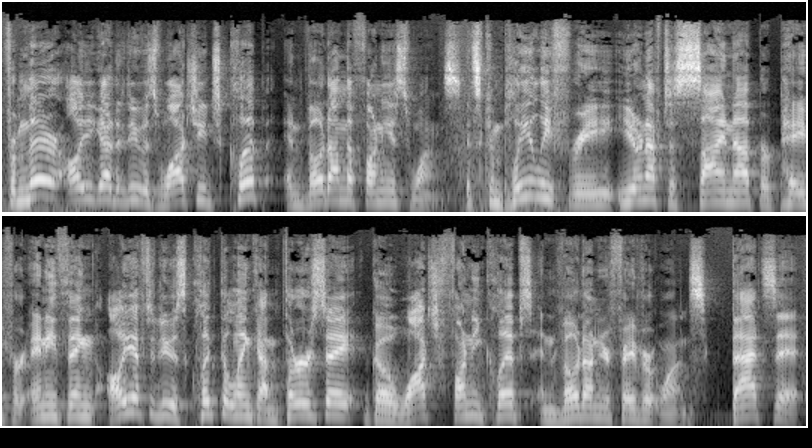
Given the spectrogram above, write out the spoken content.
From there, all you got to do is watch each clip and vote on the funniest ones. It's completely free. You don't have to sign up or pay for anything. All you have to do is click the link on Thursday, go watch funny clips, and vote on your favorite ones. That's it.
